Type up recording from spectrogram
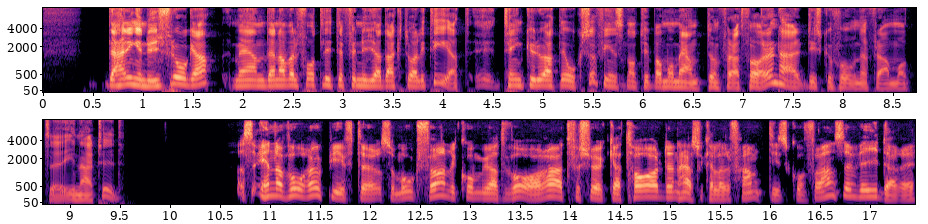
Det här är ingen ny fråga, men den har väl fått lite förnyad aktualitet. Eh, tänker du att det också finns någon typ av momentum för att föra den här diskussionen framåt eh, i närtid? Alltså en av våra uppgifter som ordförande kommer ju att vara att försöka ta den här så kallade framtidskonferensen vidare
